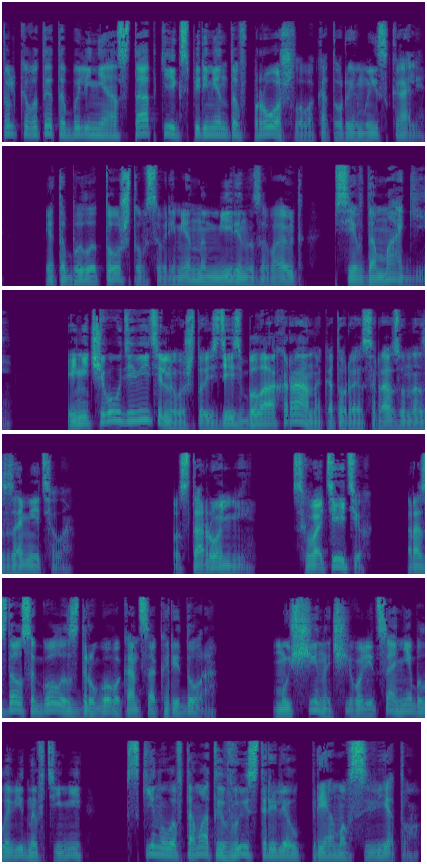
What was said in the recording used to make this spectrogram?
Только вот это были не остатки экспериментов прошлого, которые мы искали. Это было то, что в современном мире называют псевдомагией. И ничего удивительного, что здесь была охрана, которая сразу нас заметила. «Посторонние! Схватить их!» — раздался голос с другого конца коридора. Мужчина, чьего лица не было видно в тени, вскинул автомат и выстрелил прямо в свету.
